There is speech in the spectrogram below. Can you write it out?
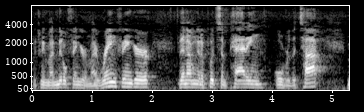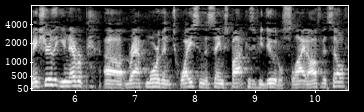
between my middle finger and my ring finger. Then I'm going to put some padding over the top. Make sure that you never uh, wrap more than twice in the same spot because if you do, it'll slide off of itself.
